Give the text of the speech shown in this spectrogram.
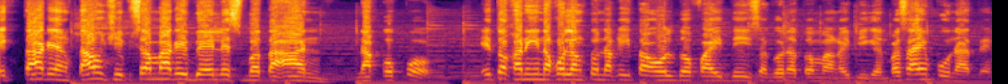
ektaryang township sa Maribeles, Bataan. Nako po. Ito kanina ko lang to nakita although 5 days ago na to mga kaibigan. Basahin po natin.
